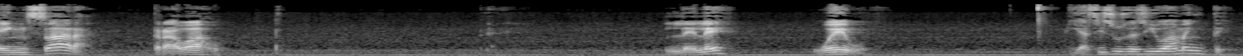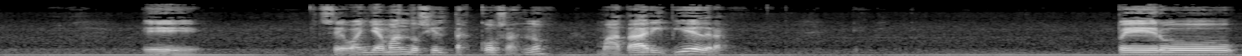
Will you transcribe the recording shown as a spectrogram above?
En Sara, trabajo. Lele, huevo. Y así sucesivamente. Eh, se van llamando ciertas cosas, ¿no? Matar y piedra. Pero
